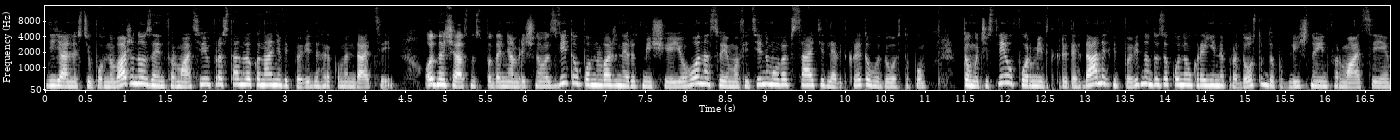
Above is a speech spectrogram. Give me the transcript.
діяльності уповноваженого за інформацією про стан виконання відповідних рекомендацій. Одночасно з поданням річного звіту уповноважений розміщує його на своєму офіційному вебсайті для відкритого доступу, в тому числі у формі відкритих даних відповідно до закону України про доступ до публічної інформації.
